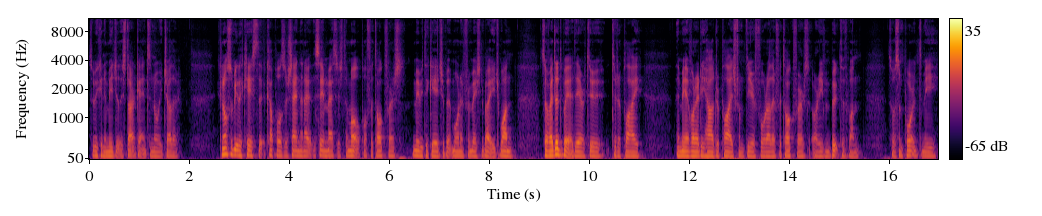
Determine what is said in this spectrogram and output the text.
so we can immediately start getting to know each other. It can also be the case that couples are sending out the same message to multiple photographers, maybe to gauge a bit more information about each one. So if I did wait a day or two to reply, they may have already had replies from three or four other photographers or even booked with one. So it's important to me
